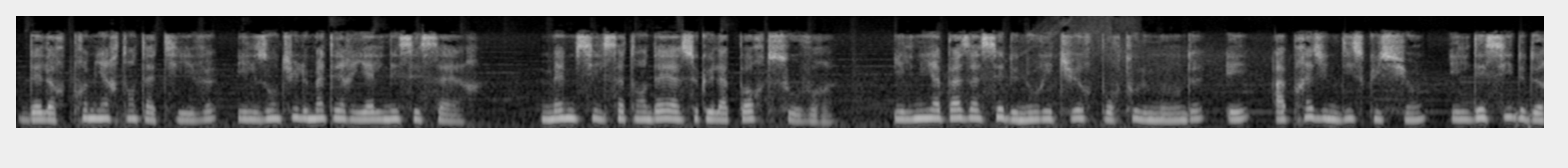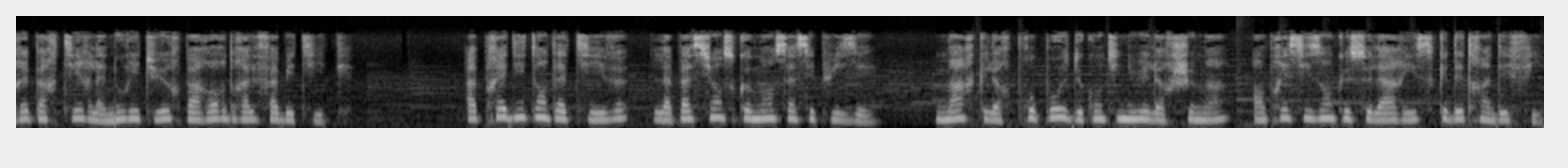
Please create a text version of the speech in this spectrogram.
Dès leur première tentative, ils ont eu le matériel nécessaire. Même s'ils s'attendaient à ce que la porte s'ouvre. Il n'y a pas assez de nourriture pour tout le monde et, après une discussion, ils décident de répartir la nourriture par ordre alphabétique. Après dix tentatives, la patience commence à s'épuiser. Marc leur propose de continuer leur chemin en précisant que cela risque d'être un défi.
